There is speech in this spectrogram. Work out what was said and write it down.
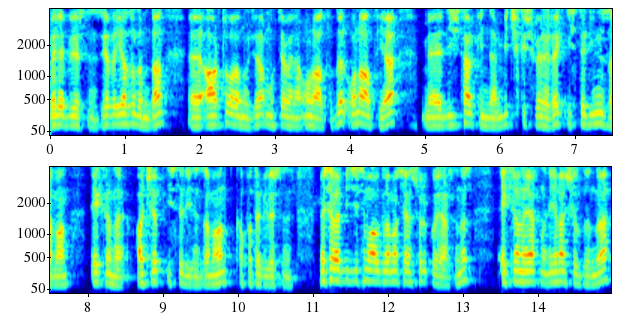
verebilirsiniz. Ya da yazılımdan e, artı olan uca muhtemelen 16'dır. 16'ya e, dijital pinden bir çıkış vererek istediğiniz zaman ekranı açıp istediğiniz zaman kapatabilirsiniz. Mesela bir cisim algılama sensörü koyarsınız. Ekrana yanaşıldığında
